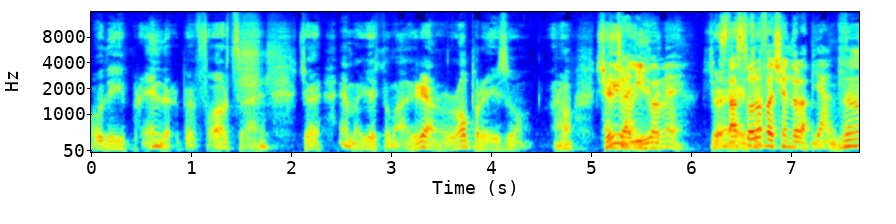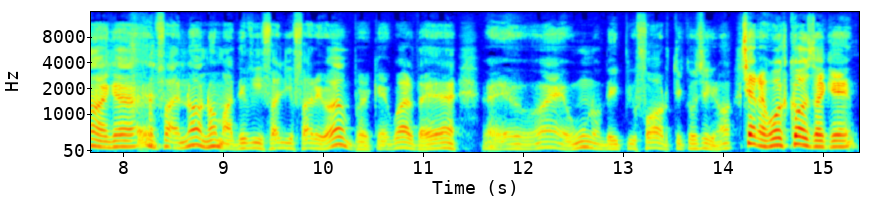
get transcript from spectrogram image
lo devi prendere per forza. Eh. Cioè, eh, ma io ho detto, ma Adriano, l'ho preso. No? Sì, è già lì con me. Cioè, Sta solo cioè, facendo la pianta. No, no, no, ma devi fargli fare oh, perché guarda, è, è, uno dei più forti così, no? C'era qualcosa che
